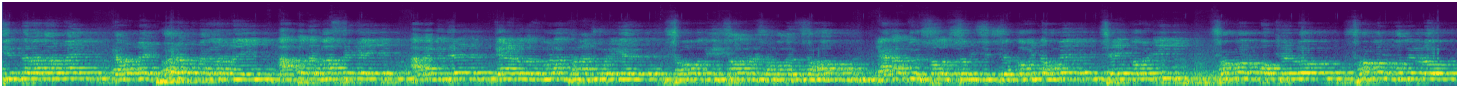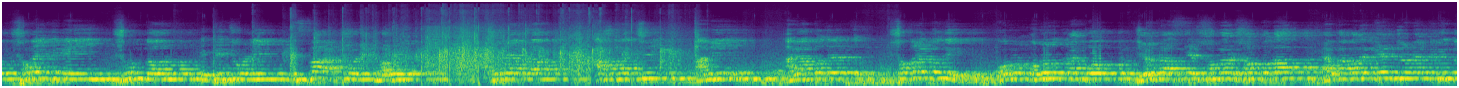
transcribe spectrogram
চিন্তার কারণ নাই কারণ নাই ভয়ের কোনো কারণ নাই। আপনাদের মাঝ থেকেই আগামীতে কেরানীগঞ্জ মডেল থানা যুবলীগের সভাপতি, সাধারণ সম্পাদক সহ একাত্তর সদস্য বিশিষ্ট কমিটি হবে। সেই কমিটি সকল পক্ষের লোক, সকল মতের লোক, সবাইকে নিয়ে সুন্দর একটি যুবলীগ স্মার্ট যুবলীগ হবে সেটা আমরা আশা রাখছি। আমি আমি আপনাদের সকলের প্রতি অনুরোধ রাখব, যেহেতু আজকে সময়ের স্বল্পতা এবং আমাদের কেন্দ্রীয় নেতৃবৃন্দ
